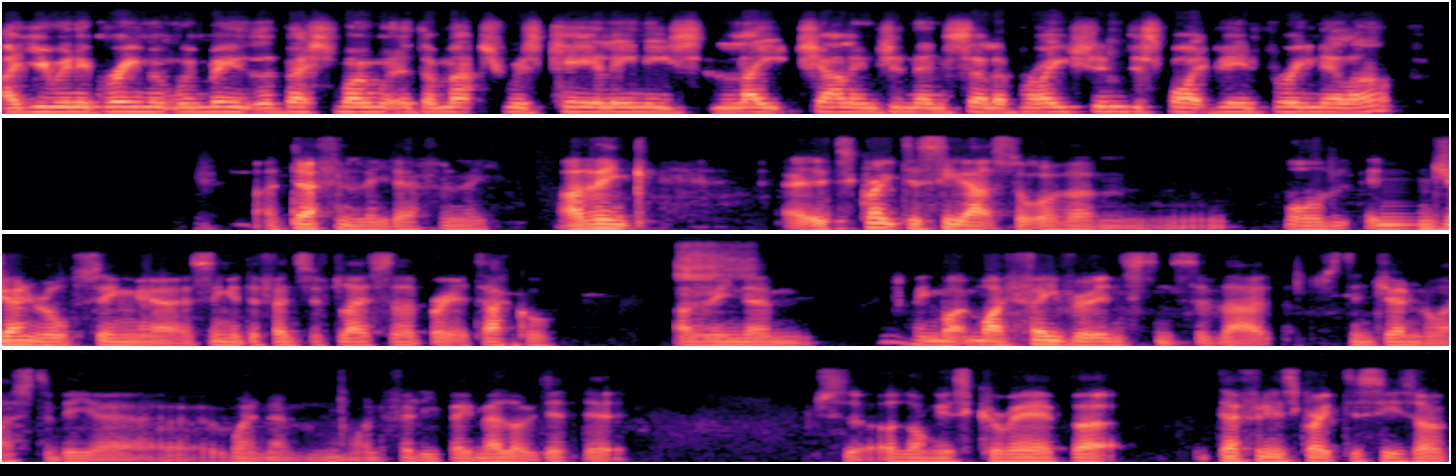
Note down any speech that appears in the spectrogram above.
are you in agreement with me that the best moment of the match was Chiellini's late challenge and then celebration, despite being 3 0 up? Uh, definitely, definitely. I think it's great to see that sort of, um, well, in general, seeing, uh, seeing a defensive player celebrate a tackle. I mean, um, I think my, my favorite instance of that, just in general, has to be uh, when um, when Felipe Melo did it along his career. But definitely, it's great to see sort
